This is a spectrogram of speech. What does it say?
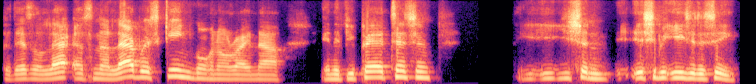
because there's a la- there's an elaborate scheme going on right now. And if you pay attention, you, you shouldn't, it should be easy to see.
